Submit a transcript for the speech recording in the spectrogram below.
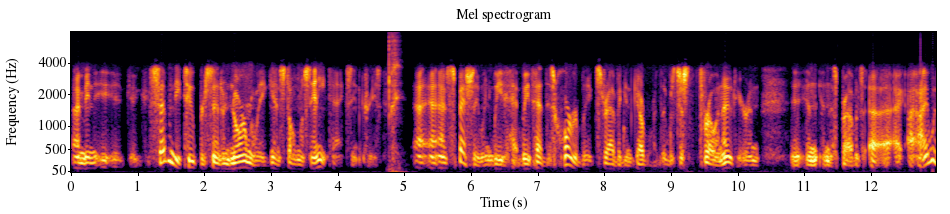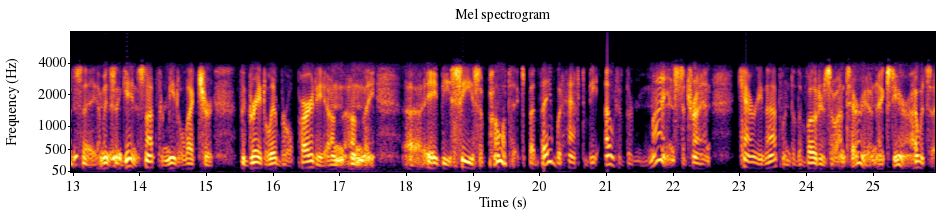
I mean, 72% are normally against almost any tax increase. Uh, and especially when we had, we've had this horribly extravagant government that was just thrown out here in in, in this province. Uh, I, I would say, I mean, again, it's not for me to lecture the great Liberal Party on on the uh, ABCs of politics, but they would have to be out of their minds to try and carry that one to the voters of Ontario next year. I would say.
